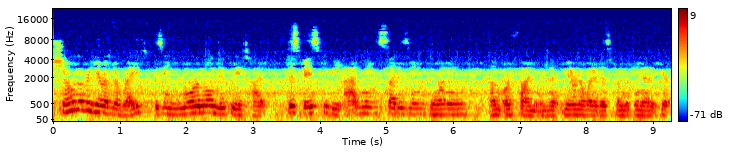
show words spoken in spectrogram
shown over here on the right is a normal nucleotide. This base could be adenine, cytosine, guanine, um, or thymine. We don't know what it is from looking at it here.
